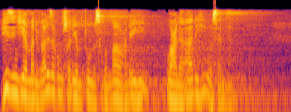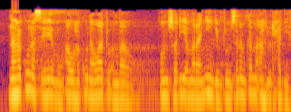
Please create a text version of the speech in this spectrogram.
Hizi njia mbalimbali za kumswalia mtume sallallahu alayhi wa ala alihi wasallam na hakuna sehemu au hakuna watu ambao wamswalia mara nyingi mtume sallam kama ahlul hadith.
